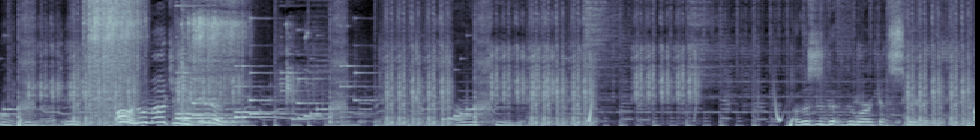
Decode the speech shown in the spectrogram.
Man, no matches. Oh, no matches again. On the key. Oh, this is the, the where it gets scary.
